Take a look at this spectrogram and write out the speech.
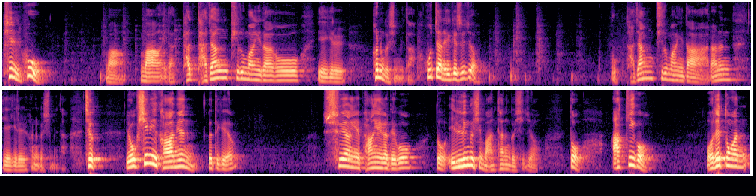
필후 망 망이다 다, 다장 피루망이다고 얘기를 하는 것입니다. 후자는 이렇게 쓰죠. 다장 피루망이다라는 얘기를 하는 것입니다. 즉 욕심이 가면 어떻게 해요? 수양에 방해가 되고 또 잃는 것이 많다는 것이죠. 또 아끼고 오랫동안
